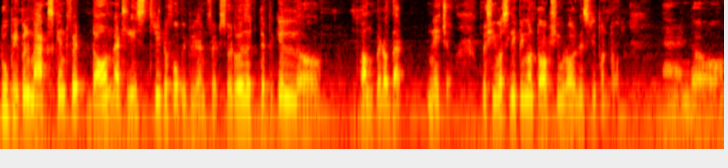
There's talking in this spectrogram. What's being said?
two people max can fit down at least three to four people can fit. So it was a typical uh, bunk bed of that nature. So she was sleeping on top she would always sleep on top. And uh,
